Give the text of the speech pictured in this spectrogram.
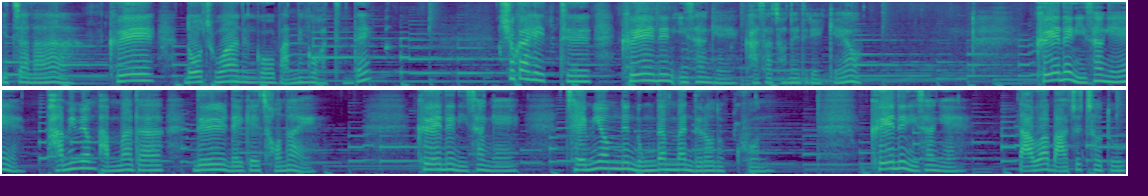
있잖아. 그애 너 좋아하는 거 맞는 것 같은데? 슈가헤이트 그 애는 이상해 가사 전해드릴게요. 그 애는 이상해 밤이면 밤마다 늘 내게 전화해. 그 애는 이상해. 재미없는 농담만 늘어놓곤. 그 애는 이상해. 나와 마주쳐도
